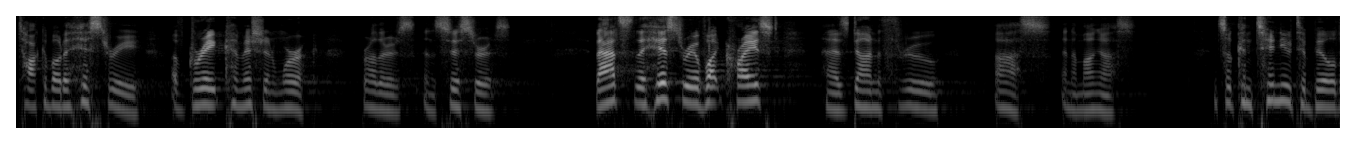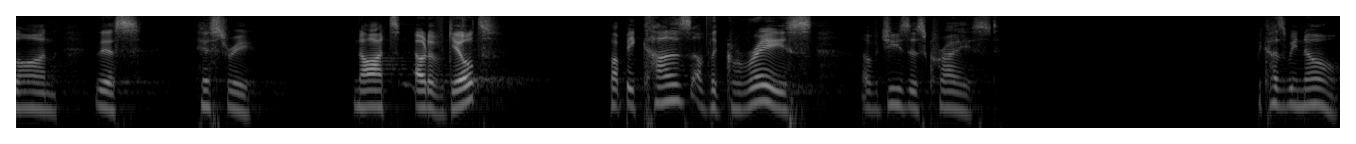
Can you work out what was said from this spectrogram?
Talk about a history of great commission work, brothers and sisters. That's the history of what Christ has done through us and among us. And so continue to build on this history, not out of guilt, but because of the grace of Jesus Christ. Because we know.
